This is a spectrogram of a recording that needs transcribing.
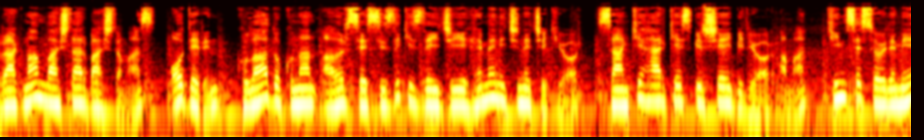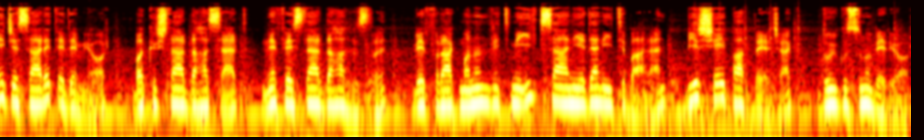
Fragman başlar başlamaz, o derin, kulağa dokunan ağır sessizlik izleyiciyi hemen içine çekiyor, sanki herkes bir şey biliyor ama, kimse söylemeye cesaret edemiyor, bakışlar daha sert, nefesler daha hızlı ve fragmanın ritmi ilk saniyeden itibaren, bir şey patlayacak, duygusunu veriyor.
